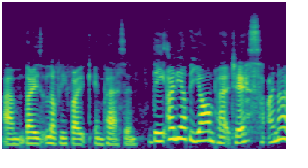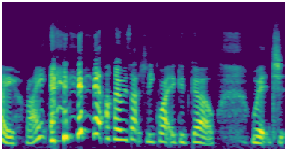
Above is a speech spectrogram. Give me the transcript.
um, those lovely folk in person. The only other yarn purchase, I know right, I was actually quite a good girl which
